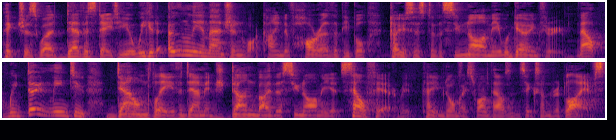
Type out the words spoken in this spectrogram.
pictures were devastating, and we could only imagine what kind of horror the people closest to the tsunami were going through. Now, we don't mean to downplay the damage done by the tsunami itself here. It claimed almost 1,600 lives.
